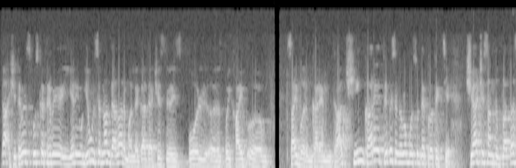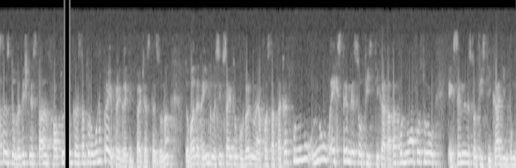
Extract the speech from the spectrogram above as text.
Da, și trebuie spus că trebuie, e un semnal de alarmă legat de acest război, război uh, cyber în care am intrat și în care trebuie să ne luăm măsuri de protecție. Ceea ce s-a întâmplat astăzi dovedește stat, faptul că statul român nu prea e pregătit pe această zonă, dovadă că inclusiv site-ul guvernului a fost atacat cu nu, nu extrem de sofisticat. Atacul nu a fost unul extrem de sofisticat din punct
